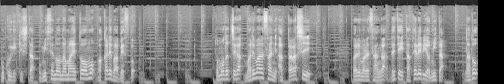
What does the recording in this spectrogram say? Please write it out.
目撃したお店の名前等も分かればベスト。友達が〇〇さんに会ったらしい。〇〇さんが出ていたテレビを見た。など、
